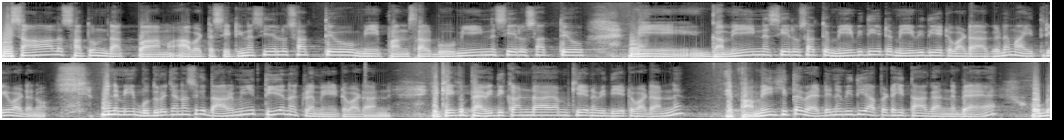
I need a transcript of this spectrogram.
විශාල සතුන් දක්වාම අවට සිටින සියලු සත්‍යයෝ මේ පන්සල් භූමියේ ඉන්න සියලු සත්‍යයෝ මේ ගමේ ඉන්න සියලු සත්‍යයෝ මේ විදියට මේ විදියට වඩාගෙන මෛත්‍රිය වඩනවා. මෙන්න මේ බුදුරජාණන්සේගේ ධර්මයේ තියෙන ක්‍රමයට වඩන්න. එක එක පැවිදි කණ්ඩායම් කියන විදියට වඩන්න එපා මේ හිත වැඩෙන විදි අපට හිතා ගන්න බෑ ඔබ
